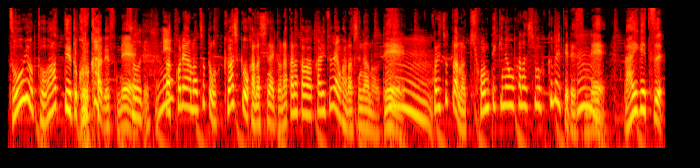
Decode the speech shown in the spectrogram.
贈与とはっていうところからですねそうですね、まあ、これあの、ちょっと詳しくお話しないとなかなか分かりづらいお話なので、うん、これちょっとあの基本的なお話も含めてですね、うん、来月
